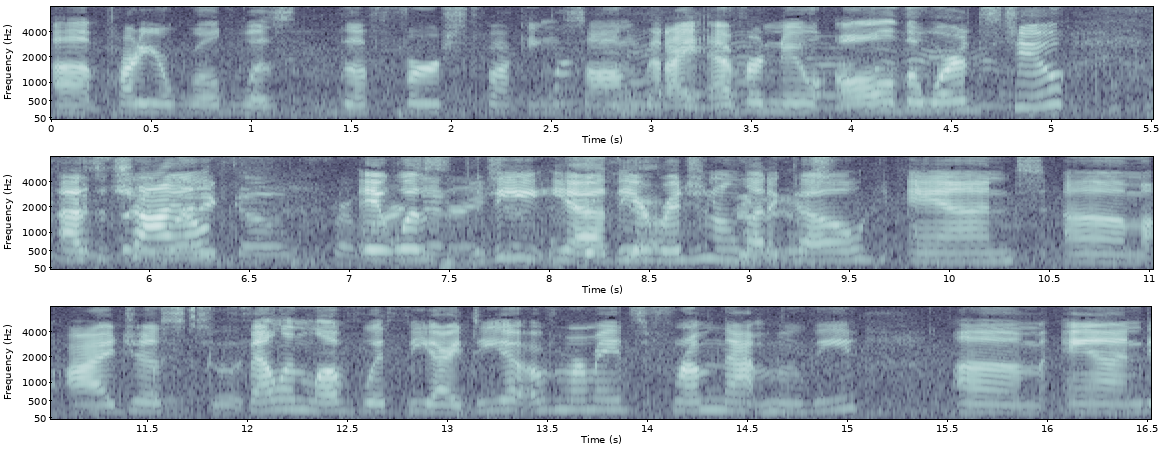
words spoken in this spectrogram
Uh, Part of Your World was the first fucking song that I ever knew all the words to as a It's the child. Let It Go from It our was generation. the yeah the Yeah, original Let It Go, and um, I just fell in love with the idea of mermaids from that movie. Um, and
